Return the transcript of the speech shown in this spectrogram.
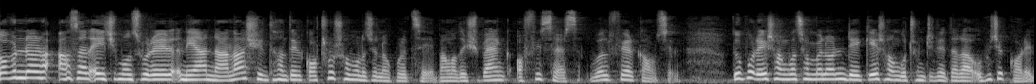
গভর্নর আহসান এইচ মনসুরের নেয়া নানা সিদ্ধান্তের কঠোর সমালোচনা করেছে Bangladesh bank officers welfare council. দুপুরে সংবাদ সম্মেলন ডেকে সংগঠনটির নেতারা অভিযোগ করেন,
